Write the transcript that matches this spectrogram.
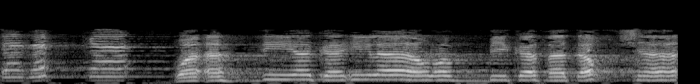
تزكى وأهديك إلى ربك فتخشى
